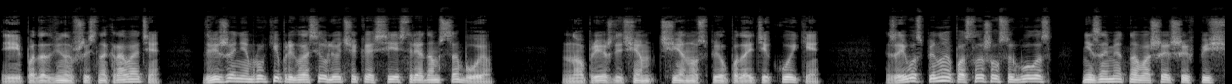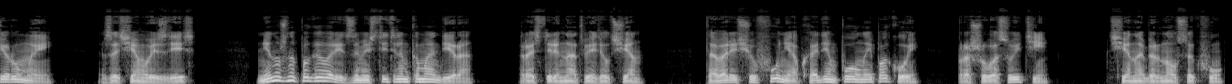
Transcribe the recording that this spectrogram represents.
и, пододвинувшись на кровати, движением руки пригласил летчика сесть рядом с собою. Но прежде чем Чен успел подойти к койке, за его спиной послышался голос, незаметно вошедший в пещеру Мэй. «Зачем вы здесь?» «Мне нужно поговорить с заместителем командира», — растерянно ответил Чен. «Товарищу Фу необходим полный покой. Прошу вас уйти». Чен обернулся к Фу.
